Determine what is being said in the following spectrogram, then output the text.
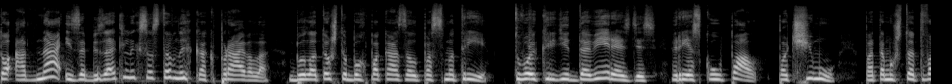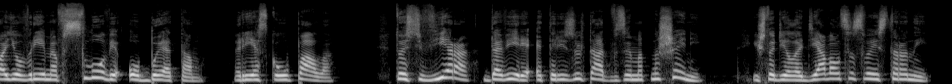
то одна из обязательных составных, как правило, было то, что Бог показывал, посмотри, твой кредит доверия здесь резко упал. Почему? Потому что твое время в слове об этом резко упало. То есть вера, доверие – это результат взаимоотношений. И что делает дьявол со своей стороны?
